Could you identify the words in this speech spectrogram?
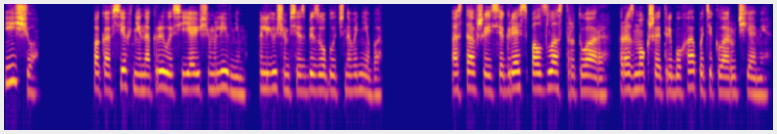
и еще пока всех не накрыло сияющим ливнем, льющимся с безоблачного неба. Оставшаяся грязь сползла с тротуара, размокшая требуха потекла ручьями.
